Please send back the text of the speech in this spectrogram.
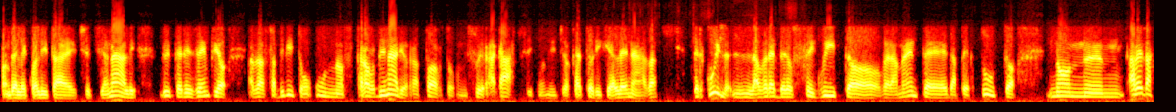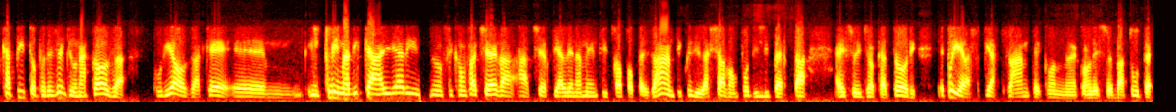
con, delle qualità eccezionali. Lui per esempio aveva stabilito uno straordinario rapporto con i suoi ragazzi, con i giocatori che allenava, per cui l'avrebbero seguito veramente dappertutto. Non, ehm, aveva capito per esempio una cosa curiosa che ehm, il clima di Cagliari non si confaceva a certi allenamenti troppo pesanti, quindi lasciava un po' di libertà ai suoi giocatori e poi era spiazzante con, con le sue battute.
